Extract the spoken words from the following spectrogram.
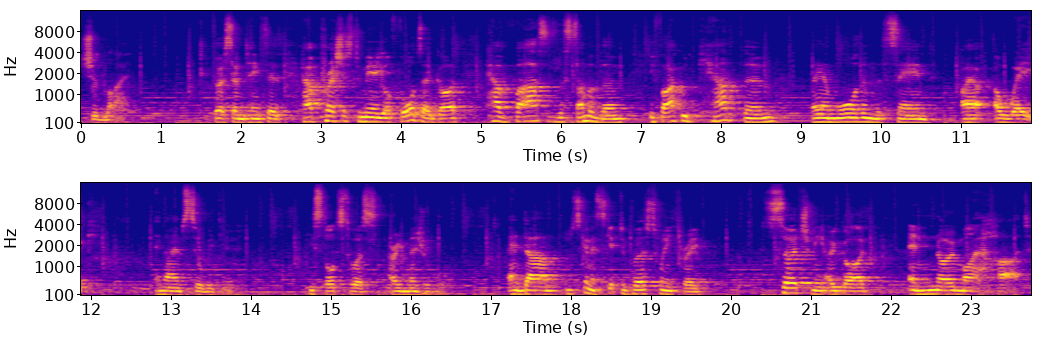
should lie. Verse 17 says, How precious to me are your thoughts, O God! How vast is the sum of them! If I could count them, they are more than the sand. I awake and I am still with you. His thoughts to us are immeasurable. And um, I'm just going to skip to verse 23. Search me, O God, and know my heart.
